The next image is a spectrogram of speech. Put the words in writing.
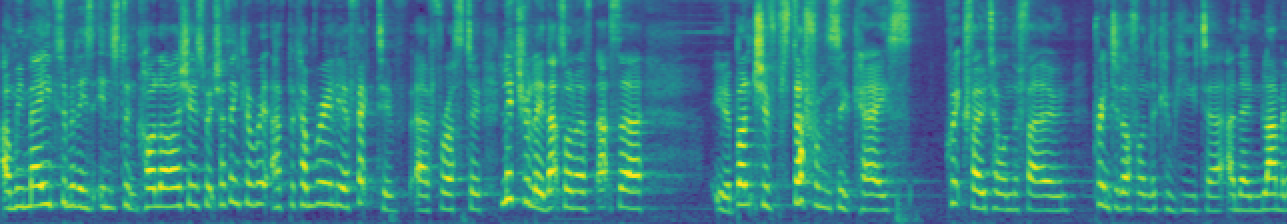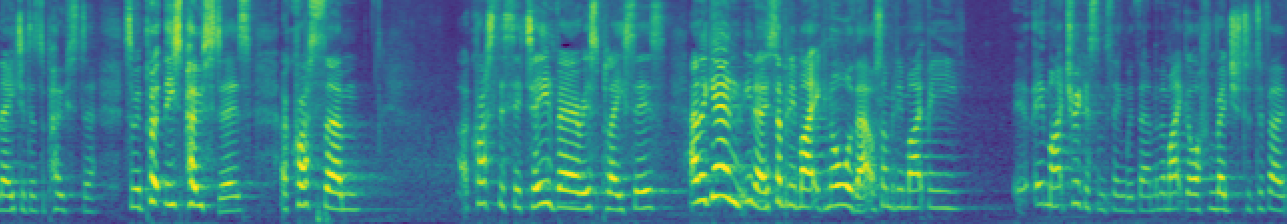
and we made some of these instant collages which I think have become really effective uh, for us to literally that's on a that's a you know bunch of stuff from the suitcase quick photo on the phone printed off on the computer, and then laminated as a poster. So we put these posters across um, across the city, in various places. And again, you know, somebody might ignore that, or somebody might be, it, it might trigger something with them, and they might go off and register to vote.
